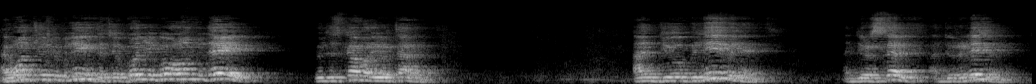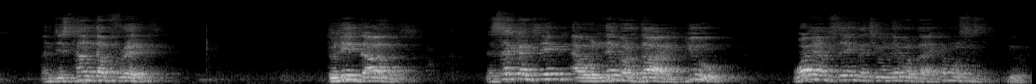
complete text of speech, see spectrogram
I want you to believe that you're going to go home today, you discover your talent. And you believe in it, and yourself, and your religion, and you stand up for it to lead the others. The second thing, I will never die. You. Why I'm saying that you will never die? Come on, sister. You.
